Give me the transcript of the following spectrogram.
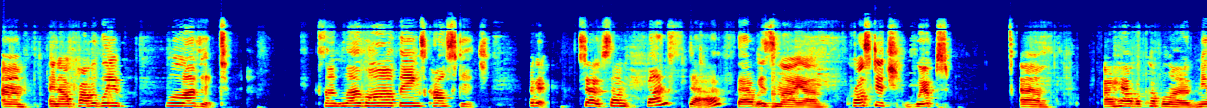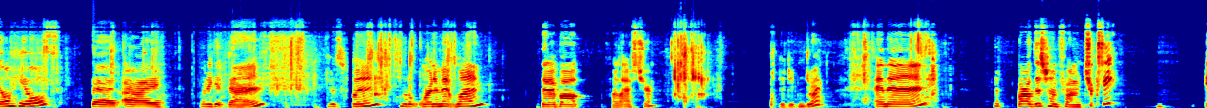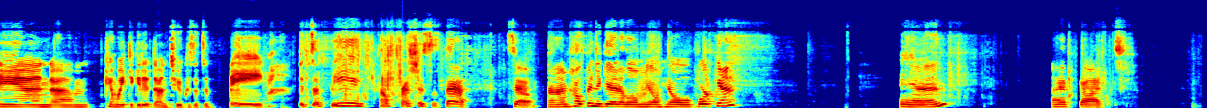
Um, and I'll probably love it because I love all things cross stitch. Okay, so some fun stuff. That was my um, cross stitch WIPs. Um, I have a couple of Mill Hills that I want to get done. This one, little ornament one that I bought for last year. I didn't do it. And then I borrowed this one from Trixie and um, can't wait to get it done too because it's a bee. It's a bee. How precious is that? So I'm hoping to get a little Mill Hill working. And I've got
